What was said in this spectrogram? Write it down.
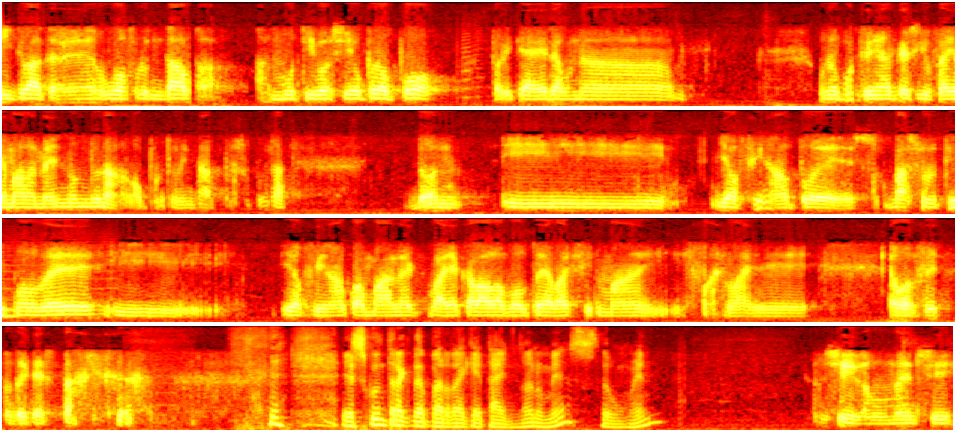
i clar, també ho afrontava amb motivació però por perquè era una, una oportunitat que si ho feia malament no em donava l'oportunitat, per suposat. Doncs, i, i al final pues, va sortir molt bé i, i al final quan vaig, vaig acabar la volta ja vaig firmar i bueno, vaig dir, ja ho he fet tot aquest any. és contracte per aquest any, no només, de moment? Sí, de moment sí.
